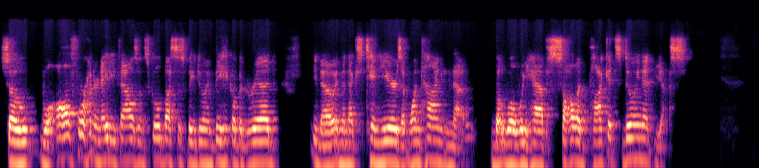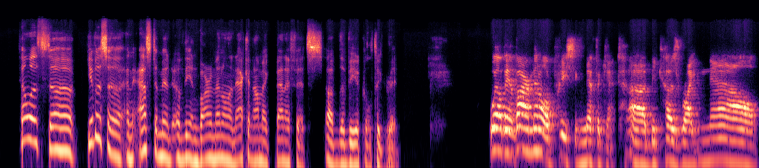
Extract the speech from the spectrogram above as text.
So will all 480,000 school buses be doing vehicle to grid, you know, in the next 10 years at one time? No. But will we have solid pockets doing it? Yes. Tell us, uh, give us a, an estimate of the environmental and economic benefits of the vehicle to grid. Well, the environmental are pretty significant uh, because right now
